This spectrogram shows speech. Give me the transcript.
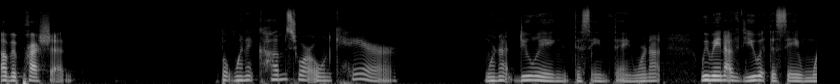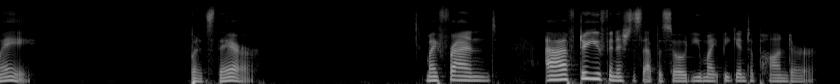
of oppression? But when it comes to our own care, we're not doing the same thing. We're not, we may not view it the same way, but it's there. My friend, after you finish this episode, you might begin to ponder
